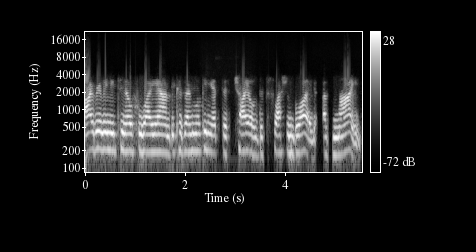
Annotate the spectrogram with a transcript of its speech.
I really need to know who I am because I'm looking at this child, this flesh and blood of mine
